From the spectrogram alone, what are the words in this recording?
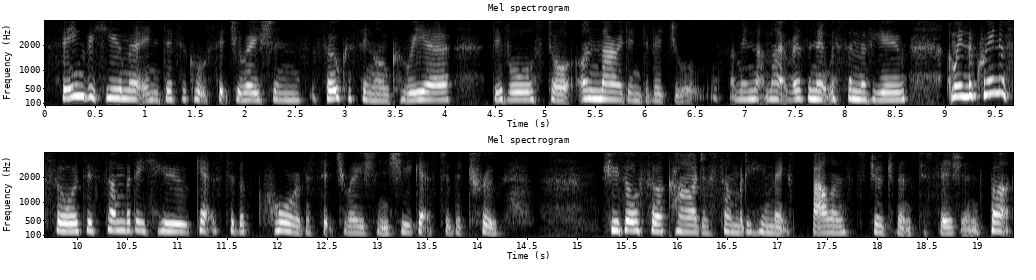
seeing the humour in difficult situations, focusing on career, divorced or unmarried individuals. I mean, that might resonate with some of you. I mean, the Queen of Swords is somebody who gets to the core of a situation, she gets to the truth. She's also a card of somebody who makes balanced judgments, decisions. But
